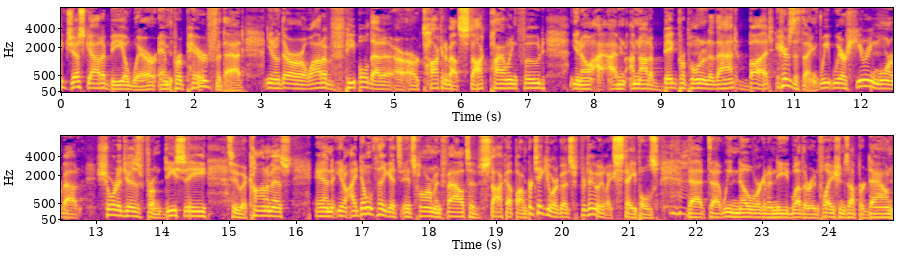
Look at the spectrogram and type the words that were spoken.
we've just got to be aware and prepared for that. You know, there are a lot of people that are, are talking about stockpiling food. You know, I, am I'm, I'm not a big proponent of that, but here's the thing. We, we're hearing more about shortages from DC to economists. And, you know, I don't think it's, it's harm and foul to stock up on particular goods, particularly like staples mm-hmm. that uh, we know we're going to need, whether inflation's up or down.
